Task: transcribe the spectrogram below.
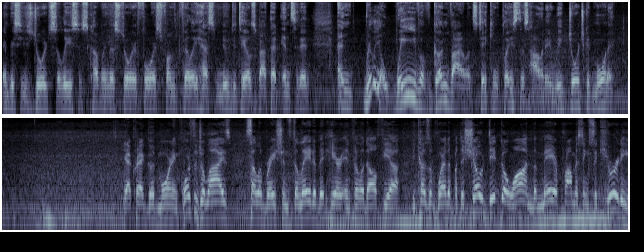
NBC's George Solis is covering this story for us from Philly, has some new details about that incident and really a wave of gun violence taking place this holiday week. George, good morning. Yeah, Craig, good morning. Fourth of July's celebrations delayed a bit here in Philadelphia because of weather, but the show did go on. The mayor promising security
